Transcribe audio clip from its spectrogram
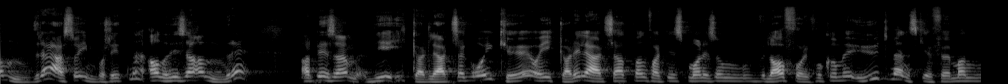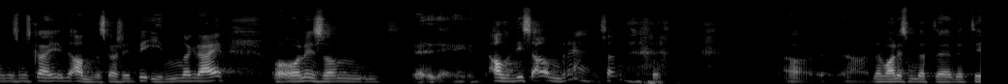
andre er så innpåslitne? Alle disse andre at liksom, de ikke har lært seg å gå i kø, og ikke har de lært seg at man faktisk må liksom la folk få komme ut, mennesker, før man liksom skal, andre skal slippe inn og greier. Og, og liksom eh, Alle disse andre. ikke sant? Ja, ja, det var liksom dette, dette,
